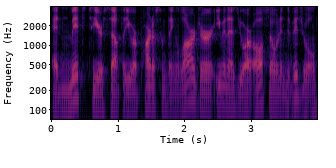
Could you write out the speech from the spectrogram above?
Admit to yourself that you are part of something larger, even as you are also an individual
